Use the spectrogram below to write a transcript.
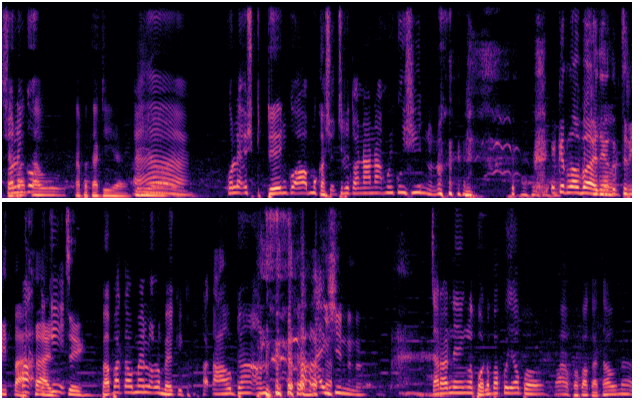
Soalnya kok tahu dapat hadiah. ah, kok lek wis gede kok kamu gak sok cerita anakmu iku isin ngono. Ikut lomba hanya Iya. untuk cerita. Pak, iki-. Bapak tau melok lomba iki? Gak tau dah. Gak isin ngono. Carane nglebokno paku ya apa? Wah, bapak gak tahu nah.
